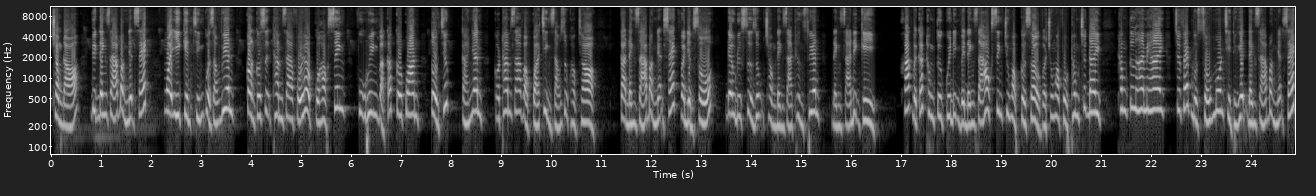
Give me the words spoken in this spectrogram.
Trong đó, việc đánh giá bằng nhận xét, ngoài ý kiến chính của giáo viên, còn có sự tham gia phối hợp của học sinh, phụ huynh và các cơ quan, tổ chức, cá nhân có tham gia vào quá trình giáo dục học trò. Cả đánh giá bằng nhận xét và điểm số đều được sử dụng trong đánh giá thường xuyên, đánh giá định kỳ. Khác với các thông tư quy định về đánh giá học sinh trung học cơ sở và trung học phổ thông trước đây, thông tư 22 cho phép một số môn chỉ thực hiện đánh giá bằng nhận xét.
